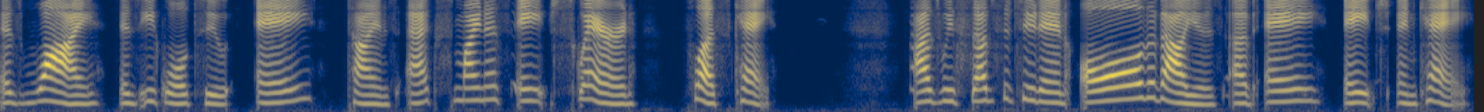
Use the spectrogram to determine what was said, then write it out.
is y is equal to a times x minus h squared plus k. As we substitute in all the values of a, h, and k,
